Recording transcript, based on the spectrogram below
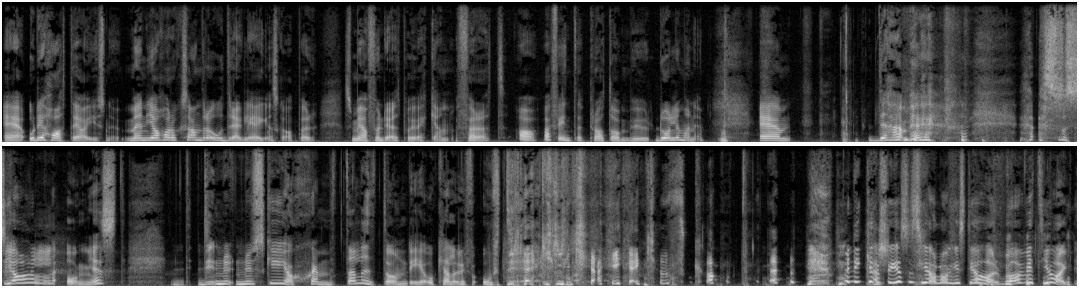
Eh, och det hatar jag just nu. Men jag har också andra odrägliga egenskaper som jag har funderat på i veckan. För att, ja, varför inte prata om hur dålig man är. Eh, det här med social ångest. Nu, nu ska ju jag skämta lite om det och kalla det för odrägliga egenskaper. Men det kanske är social ångest jag har, vad vet jag?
